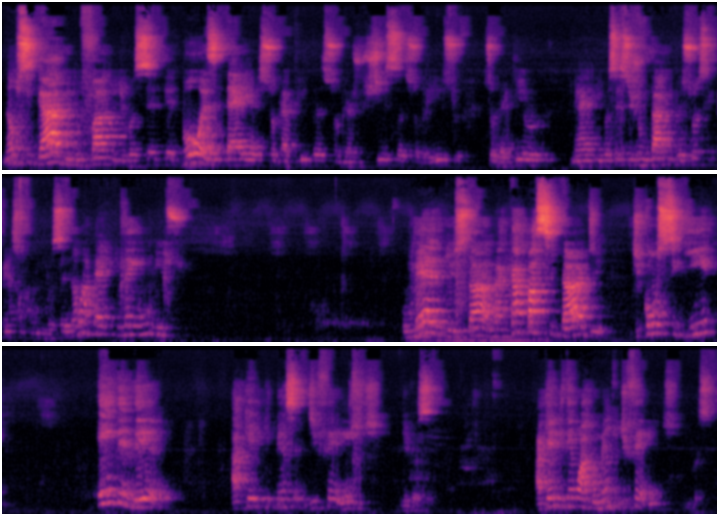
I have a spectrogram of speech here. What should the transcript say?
Não se gabe do fato de você ter boas ideias sobre a vida, sobre a justiça, sobre isso, sobre aquilo, né? e você se juntar com pessoas que pensam como você. Não há mérito nenhum nisso. O mérito está na capacidade de conseguir entender aquele que pensa diferente de você. Aquele que tem um argumento diferente de você.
